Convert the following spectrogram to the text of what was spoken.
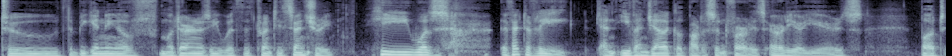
to the beginning of modernity with the 20th century. He was effectively an evangelical Protestant for his earlier years, but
